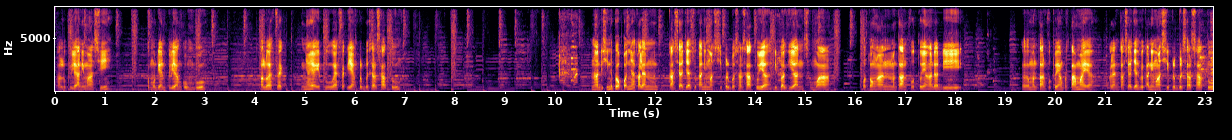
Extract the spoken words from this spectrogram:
lalu pilih animasi kemudian pilih yang combo lalu efeknya yaitu efek yang perbesar satu nah di sini pokoknya kalian kasih aja efek animasi perbesar satu ya di bagian semua potongan mentahan foto yang ada di e, mentahan foto yang pertama ya. Kalian kasih aja efek animasi perbesar satu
